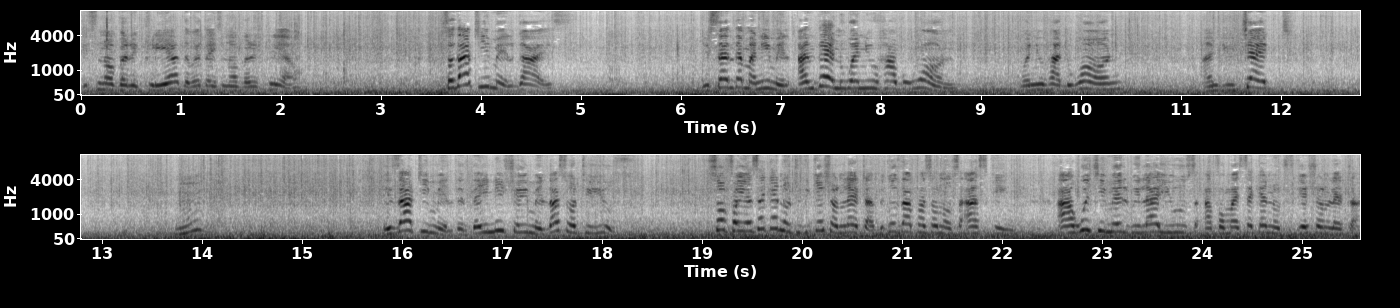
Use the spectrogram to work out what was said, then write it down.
it's not very clear. The weather is not very clear. So that email guys you send them an email and then when you have one when you had one and you checked hmm, is that email the, the initial email that's what you use so for your second notification letter because that person was asking uh, which email will i use uh, for my second notification letter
